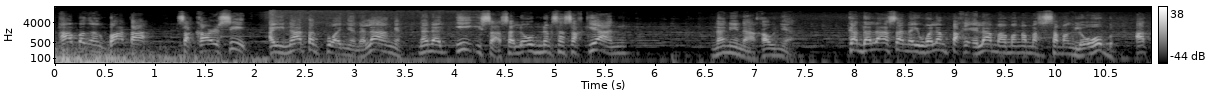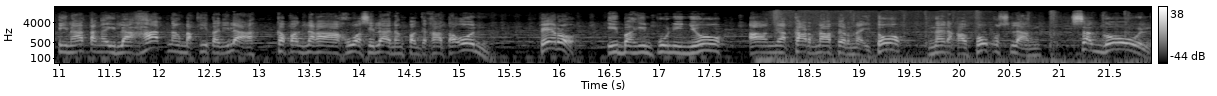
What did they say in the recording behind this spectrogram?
Habang ang bata sa car seat ay natagpuan niya na lang na nag-iisa sa loob ng sasakyan na ninakaw niya. Kadalasan ay walang pakialam ang mga masasamang loob at tinatangay lahat ng makita nila kapag nakakakuha sila ng pagkakataon. Pero ibahin po ninyo ang karnaper na ito na nakafocus lang sa goal.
